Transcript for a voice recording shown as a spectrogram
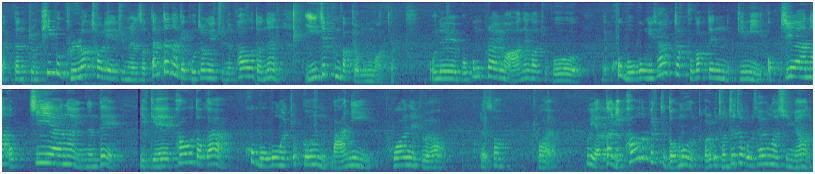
약간 좀 피부 blur 처리해주면서 단단하게 고정해주는 파우더는 이 제품밖에 없는 것 같아요. 오늘 모공 primer 안 해가지고 네, 코 모공이 살짝 부각되는 느낌이 없지 않아 없지 않아 있는데 이게 파우더가 코 모공을 조금 많이 보완해줘요. 그래서 좋아요. 그리고 약간 이 파우더 팩트 너무 얼굴 전체적으로 사용하시면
